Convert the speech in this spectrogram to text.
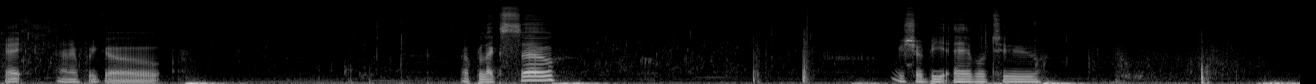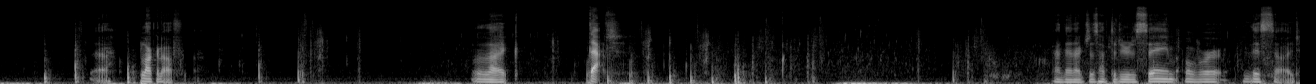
Okay, and if we go up like so, we should be able to ah, block it off like that. And then I just have to do the same over this side.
